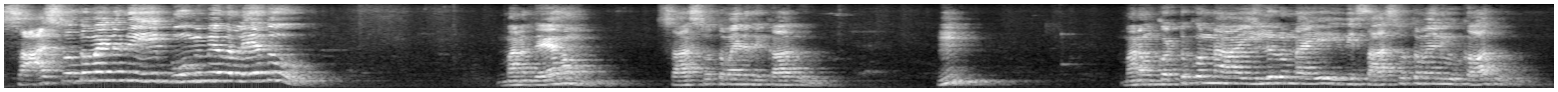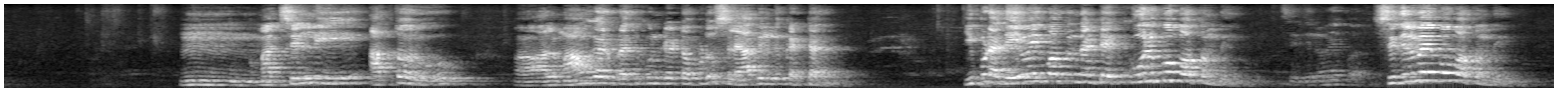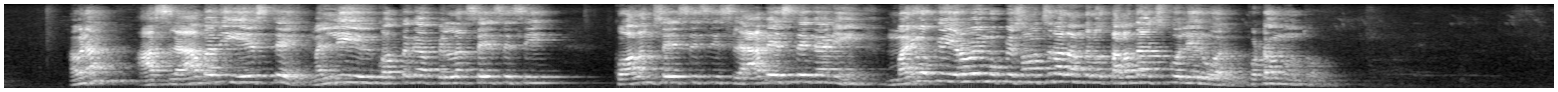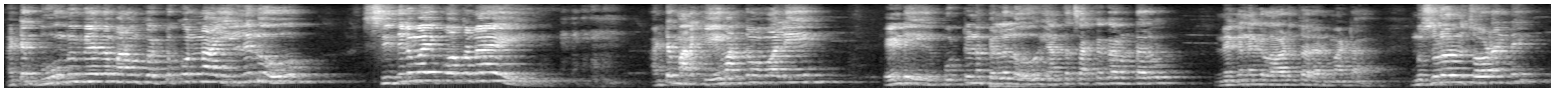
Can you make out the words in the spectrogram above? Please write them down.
శాశ్వతమైనది భూమి మీద లేదు. మన దేహం శాశ్వతమైనది కాదు? మనం కట్టుకున్న ఇల్లులు ఉన్నాయి ఇవి శాశ్వతమైనవి కాదు. మా చెల్లి అత్తోరు వాళ్ళ మామగారు బ్రతికుండేటప్పుడు స్లాబ్ ఇల్లు కట్టారు. ఇప్పుడు అది ఏమైపోతుందంటే కూలిపోబోతుంది. శిథిలమైపోబోతుంది అవునా? ఆ స్లాబ్ అది వేస్తే మళ్ళీ కొత్తగా పిల్లర్స్ వేసేసి కాలమ్స్ వేసేసి స్లాబ్ వేస్తే కానీ మరి ఒక ఇరవై ముప్పై సంవత్సరాలు అందులో తలదాచుకోలేరు వారు కుటుంబంతో. అంటే భూమి మీద మనం కట్టుకున్న ఇల్లులు శిథిలమైపోతున్నాయి. అంటే మనకేం అర్థం అవ్వాలి? ఏంటి? పుట్టిన పిల్లలు ఎంత చక్కగా ఉంటారు? నిగనిగలాడుతారు అనమాట ముసలోళ్ళు చూడండి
